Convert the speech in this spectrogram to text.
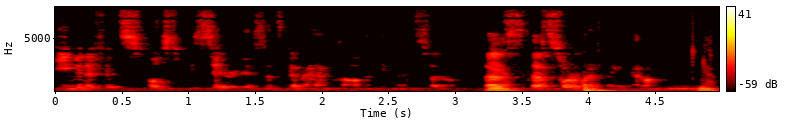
even if it's supposed to be serious. It's going to have comedy in it. So that's yeah. that's sort of my thing now. Yeah,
